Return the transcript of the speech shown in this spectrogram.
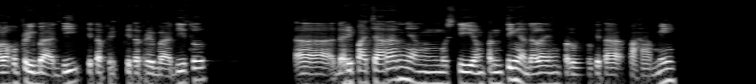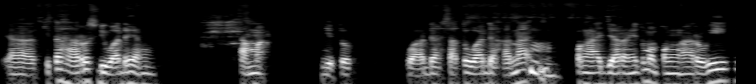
kalau aku pribadi kita kita pribadi tuh eh, dari pacaran yang mesti yang penting adalah yang perlu kita pahami ya kita harus di wadah yang sama gitu wadah satu wadah karena Hmm. pengajaran itu mempengaruhi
